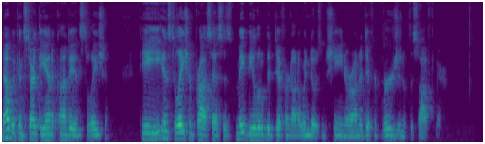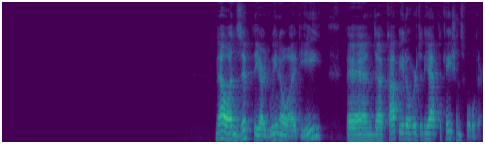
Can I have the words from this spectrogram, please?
Now we can start the Anaconda installation. The installation processes may be a little bit different on a Windows machine or on a different version of the software. Now unzip the Arduino IDE and uh, copy it over to the applications folder.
